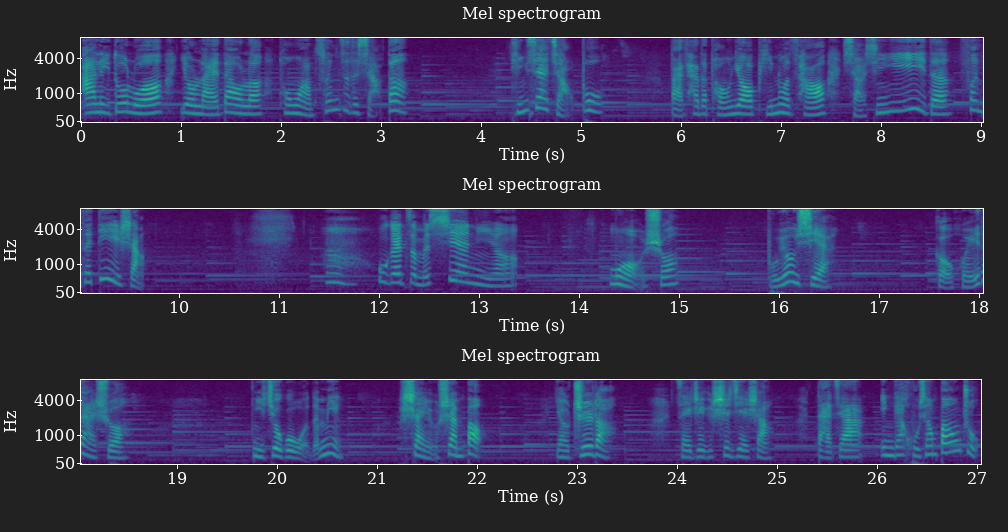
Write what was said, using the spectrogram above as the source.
阿利多罗又来到了通往村子的小道，停下脚步，把他的朋友匹诺曹小心翼翼的放在地上。啊，我该怎么谢你呀？木偶说：“不用谢。”狗回答说：“你救过我的命，善有善报。”要知道，在这个世界上，大家应该互相帮助。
